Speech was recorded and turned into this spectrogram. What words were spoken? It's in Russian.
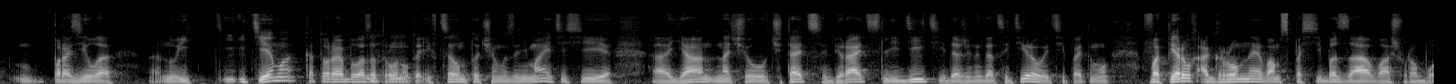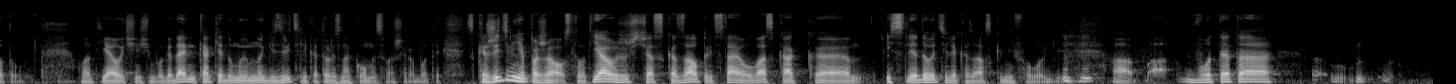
поразила э, ну, и, и, и тема, которая была затронута, и в целом то, чем вы занимаетесь. И э, я начал читать, собирать, следить и даже иногда цитировать. И поэтому, во-первых, огромное вам спасибо за вашу работу. Вот я очень-очень благодарен, как я думаю, многие зрители, которые знакомы с вашей работой. Скажите мне, пожалуйста, вот я уже сейчас сказал, представил вас как э, исследователя казахской мифологии. Угу. А, вот это э,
